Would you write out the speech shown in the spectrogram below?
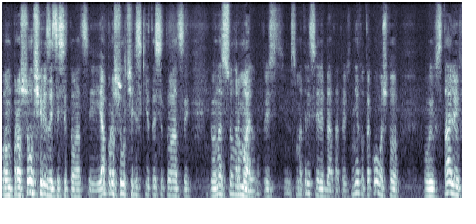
он прошел через эти ситуации, я прошел через какие-то ситуации, и у нас все нормально. То есть, смотрите, ребята, то есть нету такого, что вы встали в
